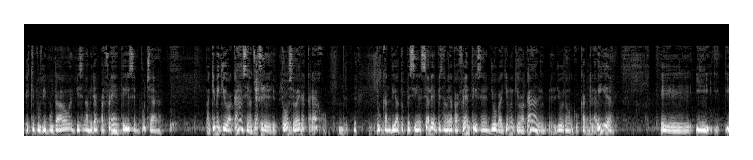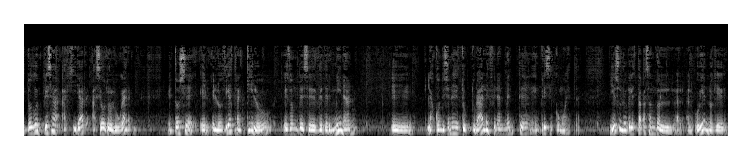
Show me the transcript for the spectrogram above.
es que tus diputados empiecen a mirar para el frente y dicen, pucha, ¿para qué me quedo acá? Si acá todo se va a ir al carajo. Tus candidatos presidenciales empiezan a mirar para el frente y dicen, yo, ¿para qué me quedo acá? Yo tengo que buscarme la vida. Eh, y, y, todo empieza a girar hacia otro lugar. Entonces, en, los días tranquilos es donde se determinan eh, las condiciones estructurales finalmente en crisis como esta. Y eso es lo que le está pasando al, al, gobierno, que,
